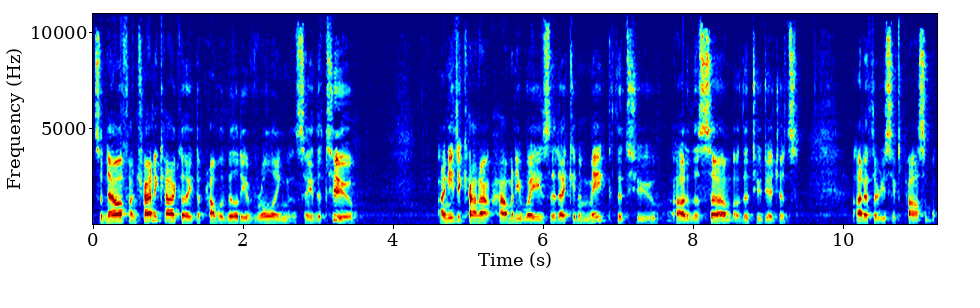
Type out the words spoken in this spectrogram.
So now if I'm trying to calculate the probability of rolling, say, the 2, I need to count out how many ways that I can make the 2 out of the sum of the two digits out of 36 possible.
